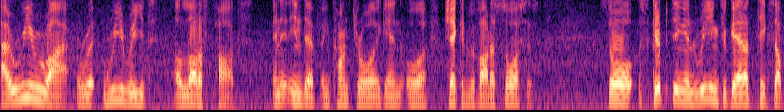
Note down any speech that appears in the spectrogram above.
I reread, reread a lot of parts and in depth and control again or check it with other sources. So scripting and reading together takes up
